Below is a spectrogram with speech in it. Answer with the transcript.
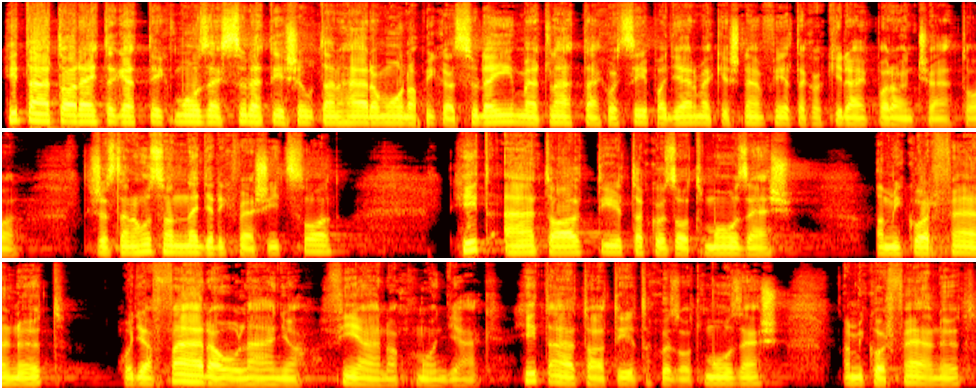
Hitáltal rejtegették Mózes születése után három hónapig a szülei, mert látták, hogy szép a gyermek, és nem féltek a király parancsától. És aztán a 24. vers így szólt. Hit által tiltakozott Mózes, amikor felnőtt, hogy a fáraó lánya fiának mondják. Hit által tiltakozott Mózes, amikor felnőtt,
